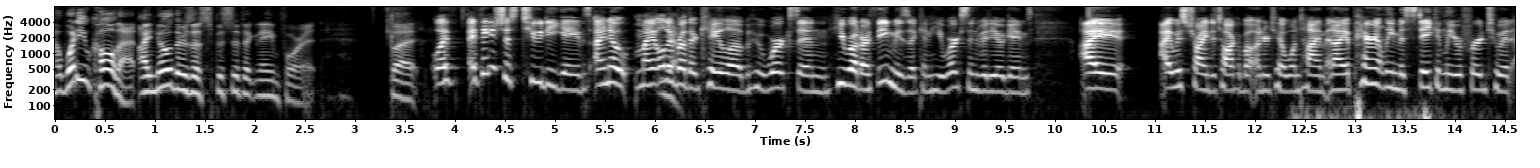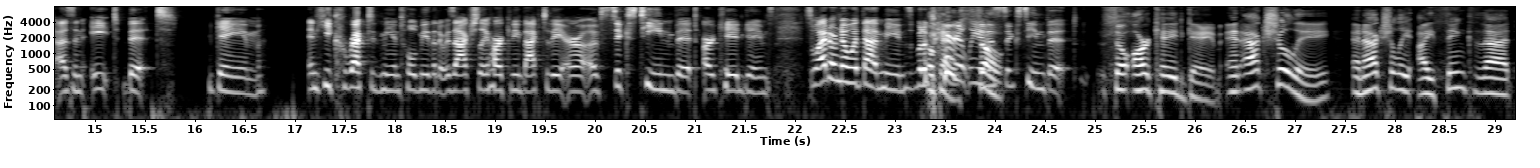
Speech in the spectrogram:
What do you call that? I know there's a specific name for it. But Well, I, th- I think it's just 2D games. I know my older Yeah. brother Caleb, who works in, he wrote our theme music and he works in video games. I I was trying to talk about Undertale one time, and I apparently mistakenly referred to it as an 8-bit game, and he corrected me and told me that it was actually harkening back to the era of 16-bit arcade games. So I don't know what that means, but Okay, apparently so- it is 16-bit. so arcade game and actually and actually i think that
